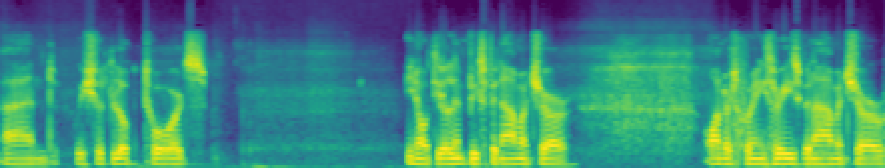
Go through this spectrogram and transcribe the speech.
and we should look towards. You know, the Olympics been amateur, under 23's been amateur,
